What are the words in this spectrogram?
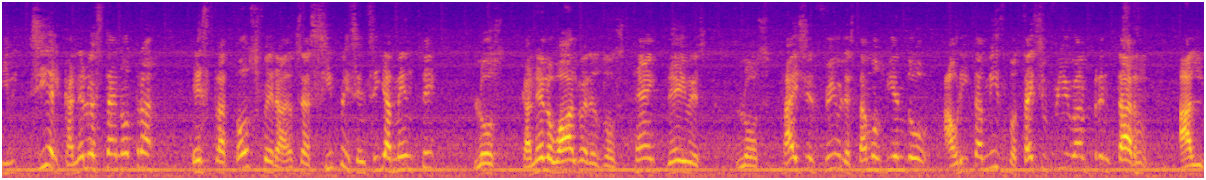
Y sí, el Canelo está en otra estratosfera, o sea, simple y sencillamente los Canelo Álvarez, los Tank Davis, los Tyson Fury, le estamos viendo ahorita mismo. Tyson Fury va a enfrentar al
